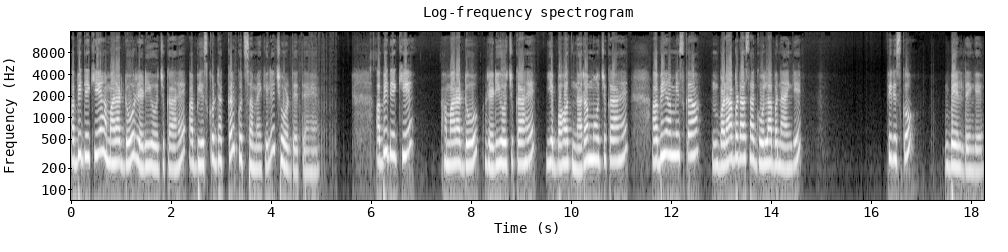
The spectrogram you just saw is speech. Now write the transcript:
अभी देखिए हमारा डो रेडी हो चुका है। अभी इसको ढककर कुछ समय के लिए छोड़ देते हैं। अभी देखिए हमारा डो रेडी हो चुका है। ये बहुत नरम हो चुका है। अभी हम इसका बड़ा बड़ा सा गोला बनाएँगे। फिर इसको बेल देंगे।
